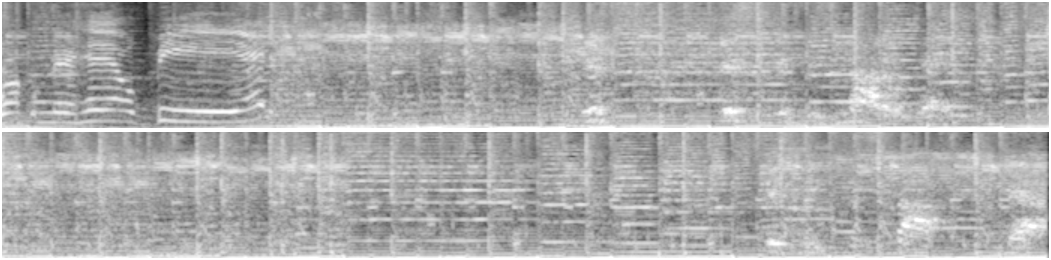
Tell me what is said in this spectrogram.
Welcome to hell, bitch. This, this, this is not okay. This needs to stop now.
